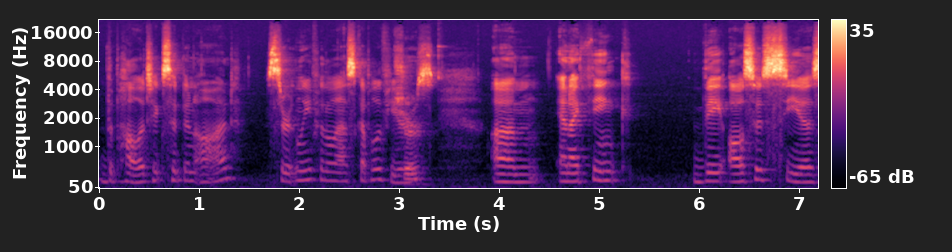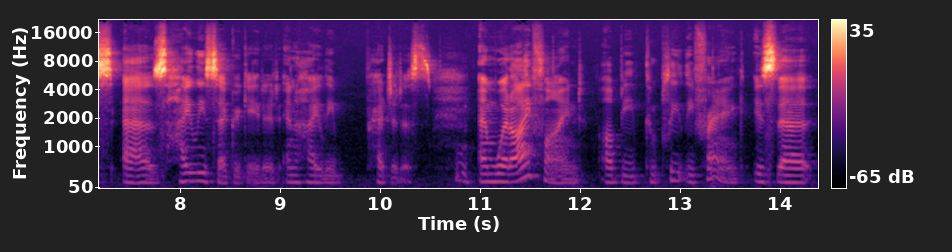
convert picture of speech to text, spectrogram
the politics have been odd, certainly for the last couple of years, um, and I think they also see us as highly segregated and highly prejudiced. Hmm. And what I find, I'll be completely frank, is that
